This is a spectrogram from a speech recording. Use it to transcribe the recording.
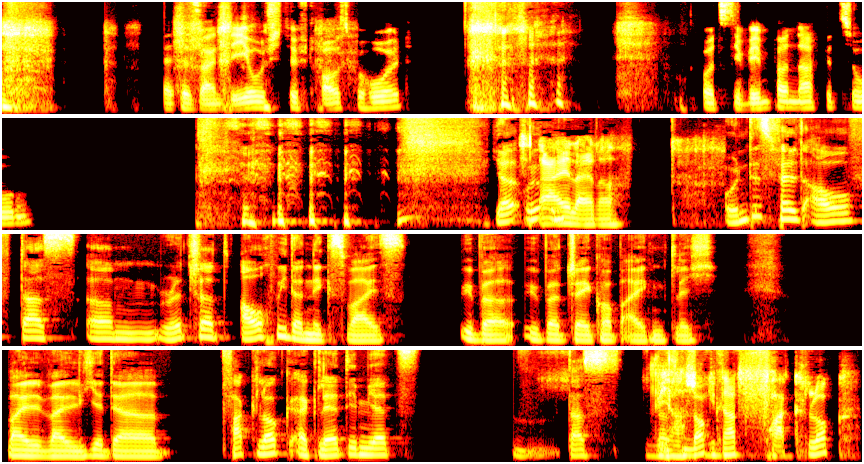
hätte seinen Deo-Stift rausgeholt, kurz die Wimpern nachgezogen. ja, und, und, Eyeliner. und es fällt auf, dass ähm, Richard auch wieder nichts weiß über, über Jacob eigentlich. Weil, weil hier der Fucklock erklärt ihm jetzt, dass, Wie dass hast du Locke, genannt? Fucklock?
